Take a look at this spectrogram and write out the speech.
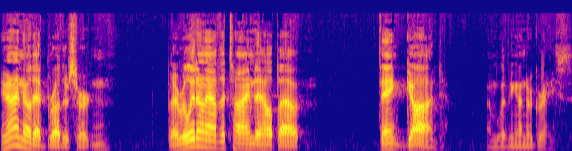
You know, I know that brother's hurting, but I really don't have the time to help out. Thank God I'm living under grace.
